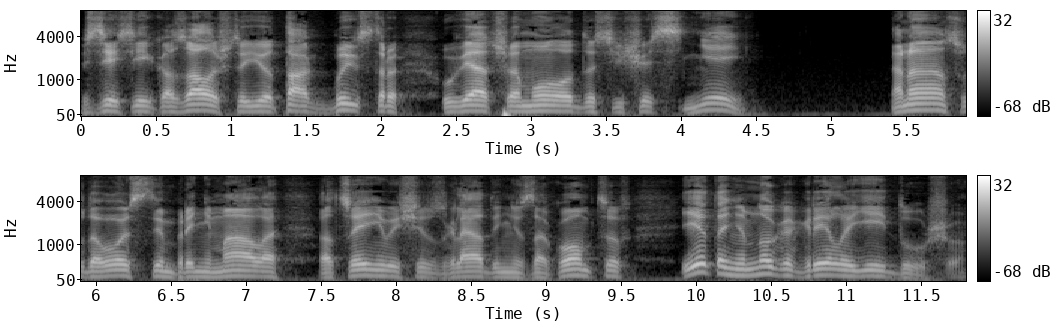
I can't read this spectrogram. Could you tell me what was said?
Здесь ей казалось, что ее так быстро увядшая молодость еще с ней. Она с удовольствием принимала оценивающие взгляды незнакомцев, и это немного грело ей душу.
